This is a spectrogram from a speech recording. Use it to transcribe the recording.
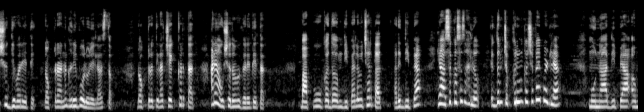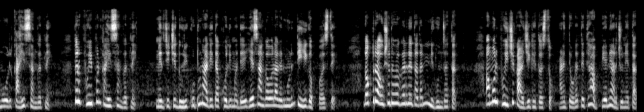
शुद्धीवर येते. डॉक्टरांना घरी बोलवलेलं असतं. डॉक्टर तिला चेक करतात आणि औषधं वगैरे देतात. बापू कदम दीप्याला विचारतात अरे दीप्या हे असं कसं झालं? एकदम चक्कर येऊन कशा काय पडल्या? मोना दीप्या अमोल काहीच सांगत नाही. तर फुई पण काहीच सांगत नाही. मिरचीची धुरी कुठून आली त्या खोलीमध्ये हे सांगावं लागेल म्हणून तीही गप्प असते. डॉक्टर औषधं वगैरे देतात आणि निघून जातात. अमोल फुईची काळजी घेत असतो आणि तेवढ्यात तिथे आप्पी आणि अर्जुन येतात.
